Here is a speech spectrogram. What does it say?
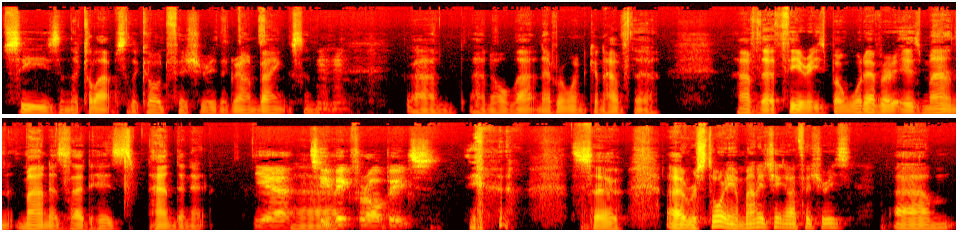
seas and the collapse of the cod fishery, the Grand Banks, and hmm and and all that, and everyone can have their have their theories, but whatever it is, man man has had his hand in it. Yeah. Too Uh, big for our boots. Yeah. So, uh, restoring and managing our fisheries. Um,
